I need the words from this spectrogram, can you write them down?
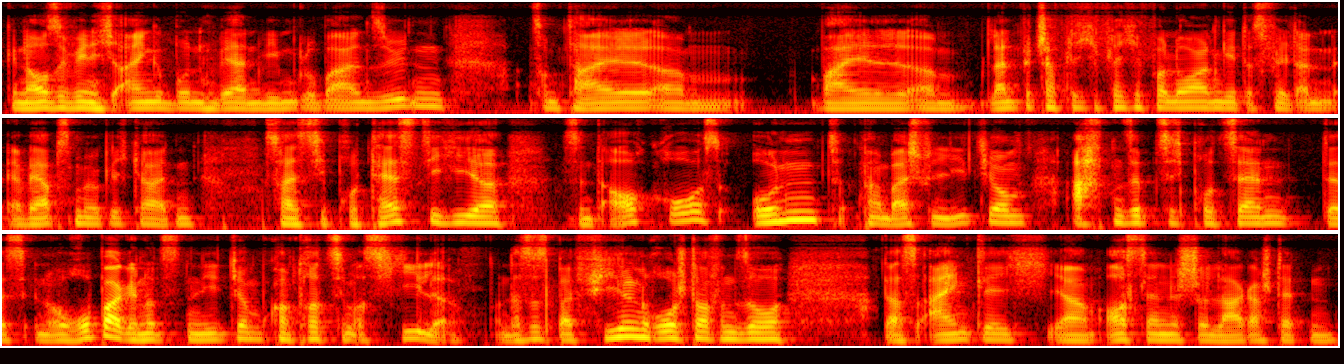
genauso wenig eingebunden werden wie im globalen Süden, zum Teil ähm, weil ähm, landwirtschaftliche Fläche verloren geht, es fehlt an Erwerbsmöglichkeiten. Das heißt, die Proteste hier sind auch groß und beim Beispiel Lithium, 78 Prozent des in Europa genutzten Lithium kommt trotzdem aus Chile. Und das ist bei vielen Rohstoffen so, dass eigentlich ja, ausländische Lagerstätten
